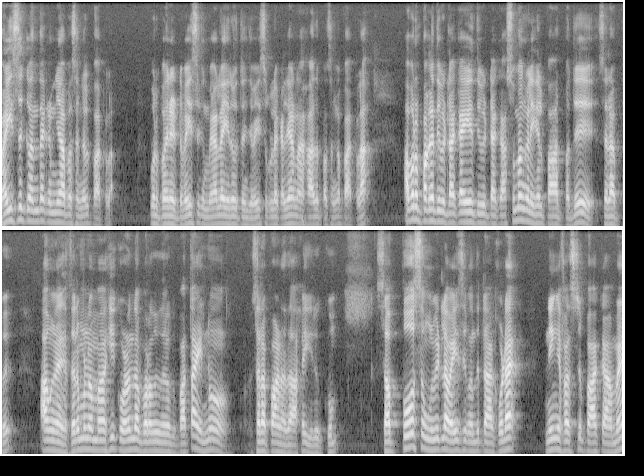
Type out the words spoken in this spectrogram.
வயசுக்கு வந்த கன்னியா பசங்கள் பார்க்கலாம். ஒரு பதினெட்டு வயசுக்கு மேலே இருபத்தஞ்சி வயசுக்குள்ளே கல்யாணம் ஆகாத பசங்க பார்க்கலாம். அப்புறம் பக்கத்து வீட்டாக்கா எழுத்து வீட்டாக்கா சுமங்கலிகள் பார்ப்பது சிறப்பு. அவங்க திருமணமாகி குழந்தை பிறந்தவங்களுக்கு பார்த்தா இன்னும் சிறப்பானதாக இருக்கும். சப்போஸ் உங்கள் வீட்டில் வயசுக்கு வந்துட்டா கூட நீங்கள் ஃபஸ்ட்டு பார்க்காம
